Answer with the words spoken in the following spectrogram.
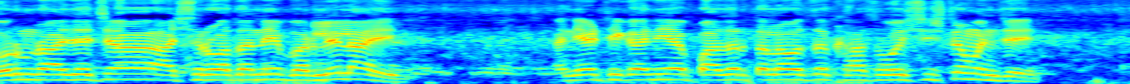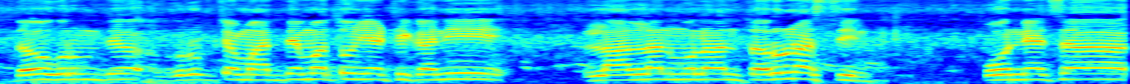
वरुण राजाच्या आशीर्वादाने भरलेला आहे. आणि या ठिकाणी या पाझर तलावाचं खास वैशिष्ट्य म्हणजे दव ग्रुप ग्रुपच्या माध्यमातून या ठिकाणी लहान लहान मुलां तरुण असतील पोहण्याचं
